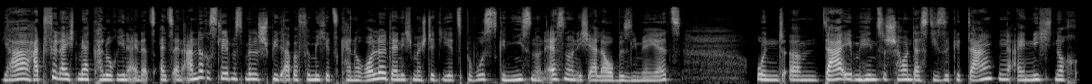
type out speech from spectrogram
ja, hat vielleicht mehr Kalorien als, als ein anderes Lebensmittel, spielt aber für mich jetzt keine Rolle, denn ich möchte die jetzt bewusst genießen und essen und ich erlaube sie mir jetzt. Und ähm, da eben hinzuschauen, dass diese Gedanken einen nicht noch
